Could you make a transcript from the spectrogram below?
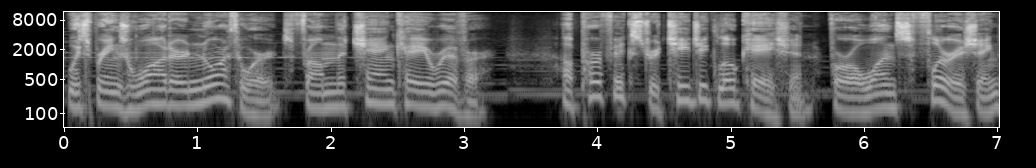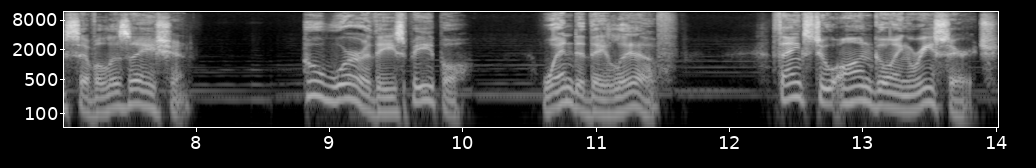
which brings water northwards from the Chancay River, a perfect strategic location for a once flourishing civilization. Who were these people? When did they live? Thanks to ongoing research,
